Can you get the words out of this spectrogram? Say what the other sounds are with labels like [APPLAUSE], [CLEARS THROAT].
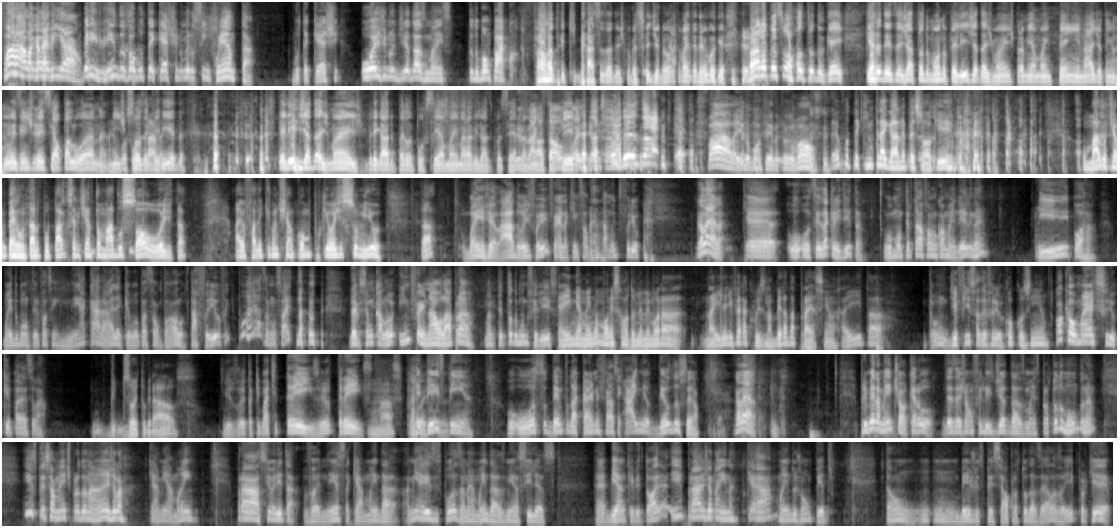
Fala, galerinha! Bem-vindos ao Botecast número 50. Botecast hoje no Dia das Mães. Tudo bom, Paco? Fala, que graças a Deus começou de novo, tu vai entender por quê. Fala, pessoal, tudo bem? Quero desejar a todo mundo feliz Dia das Mães, para minha mãe Pen e Nádia, eu tenho ah, duas, entendi. em especial para Luana, minha esposa soltar, né? querida. Né? [LAUGHS] feliz Dia das Mães, obrigado por, por ser a mãe maravilhosa que você é para nossa tá filha. [LAUGHS] Fala, Igor Monteiro, tudo bom? Eu vou ter que entregar, né, pessoal, que... [LAUGHS] o Mago tinha perguntado pro Paco se ele tinha tomado o sol hoje, tá? Aí eu falei que não tinha como porque hoje sumiu, tá? O banho gelado hoje foi o um inferno. Aqui em São Paulo tá muito frio. Galera, é, o, o, vocês acreditam? O Monteiro tava falando com a mãe dele, né? E, porra, mãe do Monteiro falou assim: nem a caralha que eu vou pra São Paulo. Tá frio. Eu falei: que porra é essa? Não sai? [LAUGHS] Deve ser um calor infernal lá pra manter todo mundo feliz. É, e minha mãe não mora em Salvador. Minha mãe mora na ilha de Veracruz, na beira da praia, assim, ó. Aí tá então, difícil fazer frio. Cocôzinho. Qual que é o mais frio que parece lá? 18 graus. 18, aqui bate 3, viu? 3. Nossa. Arrepia a espinha. O, o, osso dentro da carne fala assim, ai meu Deus do céu. É. Galera, primeiramente, ó, quero desejar um feliz dia das mães para todo mundo, né? E especialmente para dona Ângela, que é a minha mãe, para a senhorita Vanessa, que é a mãe da a minha ex-esposa, né, a mãe das minhas filhas é, Bianca e Vitória, e para Janaína, que é a mãe do João Pedro. Então, um, um beijo especial para todas elas aí, porque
